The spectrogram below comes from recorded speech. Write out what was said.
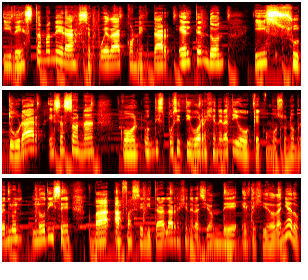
y de esta manera se pueda conectar el tendón y suturar esa zona con un dispositivo regenerativo que como su nombre lo, dice va a facilitar la regeneración del tejido dañado.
